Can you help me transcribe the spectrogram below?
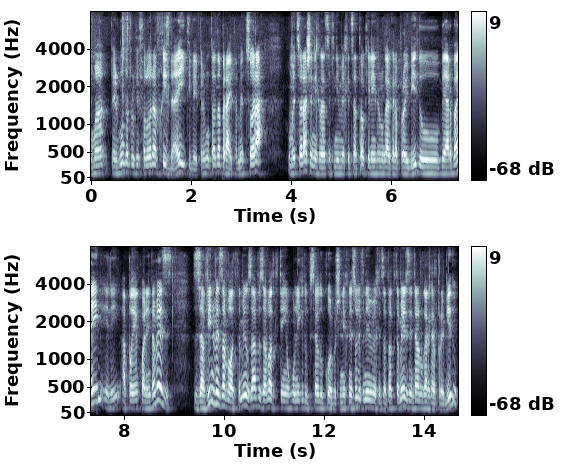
Uma pergunta para o que falou Rav Hizda. Aí, tive pergunta da Braita, Metzorah. O Metzorah, que ele entra no lugar que era proibido, o Be'arbaim, ele apanha 40 vezes. Zavin vezavot, também os avos avot que tem algum líquido que saiu do corpo, que também eles entraram no lugar que era proibido.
